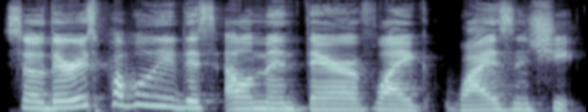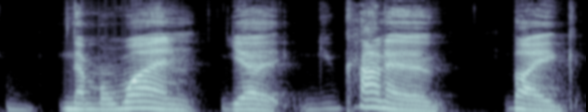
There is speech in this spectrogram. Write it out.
So there is probably this element there of like, why isn't she number one? Yeah, you kind of like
